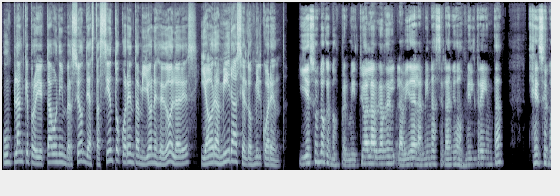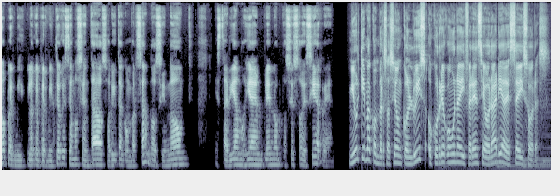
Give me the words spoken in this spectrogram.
Un plan que proyectaba una inversión de hasta 140 millones de dólares y ahora mira hacia el 2040. Y eso es lo que nos permitió alargar la vida de la mina hasta el año 2030, eso es lo, lo que permitió que estemos sentados ahorita conversando, si no estaríamos ya en pleno proceso de cierre. Mi última conversación con Luis ocurrió con una diferencia horaria de 6 horas.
